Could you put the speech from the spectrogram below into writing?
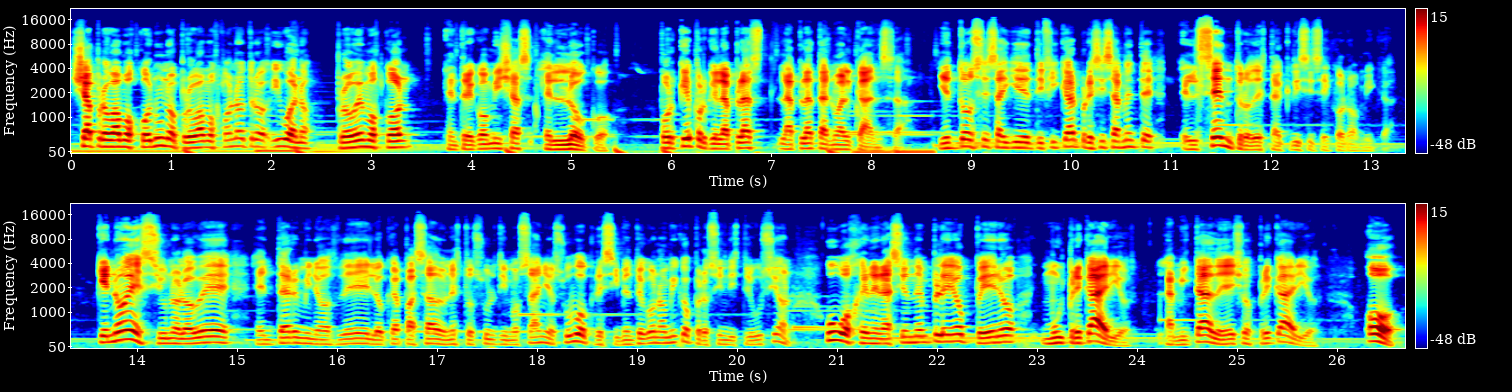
ya probamos con uno, probamos con otro, y bueno, probemos con entre comillas, el loco. ¿Por qué? Porque la, la plata no alcanza. Y entonces hay que identificar precisamente el centro de esta crisis económica que no es, si uno lo ve en términos de lo que ha pasado en estos últimos años, hubo crecimiento económico pero sin distribución. Hubo generación de empleo pero muy precarios, la mitad de ellos precarios. O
